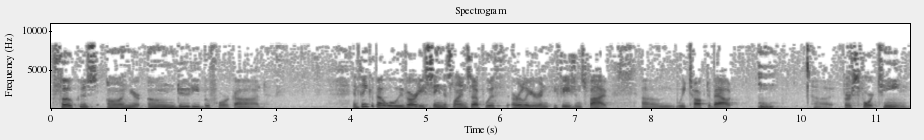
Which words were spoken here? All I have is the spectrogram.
focus on your own duty before God. And think about what we've already seen. This lines up with earlier in Ephesians 5. Um, we talked about uh, verse 14.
